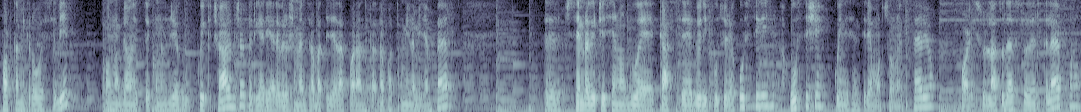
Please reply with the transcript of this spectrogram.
porta micro USB con abbiamo detto tecnologia quick charge per ricaricare velocemente la batteria da, 40, da 4000 mAh eh, sembra che ci siano due casse, due diffusori acustici, acustici, quindi sentiremo il suono in stereo. Poi sul lato destro del telefono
